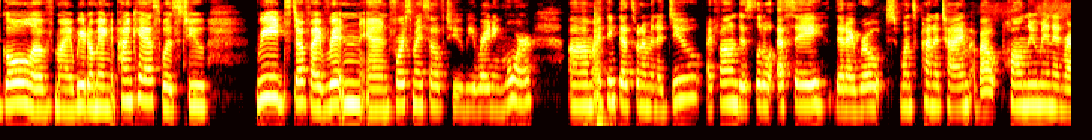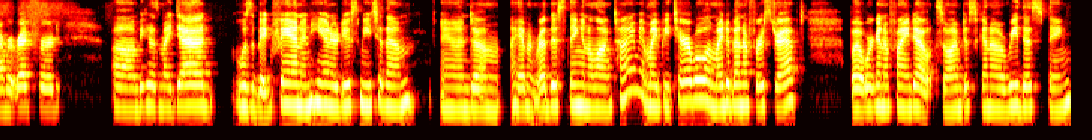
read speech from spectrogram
goal of my Weirdo Magnet podcast was to read stuff I've written and force myself to be writing more. Um, I think that's what I'm going to do. I found this little essay that I wrote once upon a time about Paul Newman and Robert Redford um, because my dad was a big fan and he introduced me to them. And um, I haven't read this thing in a long time. It might be terrible. It might have been a first draft, but we're going to find out. So I'm just going to read this thing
